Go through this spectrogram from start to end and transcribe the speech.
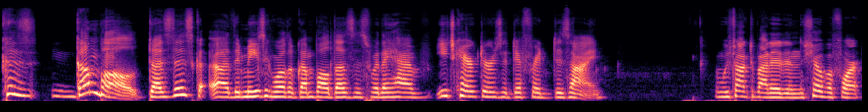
Because Gumball does this, uh, The Amazing World of Gumball does this, where they have each character is a different design. And we've talked about it in the show before.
